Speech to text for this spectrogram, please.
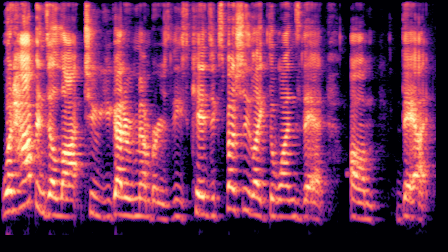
what happens a lot too, you got to remember is these kids, especially like the ones that um that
